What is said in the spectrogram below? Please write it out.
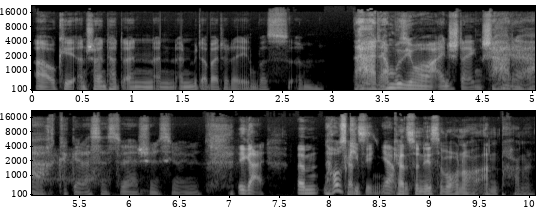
Ah, okay, anscheinend hat ein, ein, ein Mitarbeiter da irgendwas. Ähm, ah, da muss ich mal einsteigen. Schade, ach, kacke, das, das wäre ein schönes Thema gewesen. Egal. Ähm, Housekeeping, kannst, ja. Kannst du nächste Woche noch anprangern.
